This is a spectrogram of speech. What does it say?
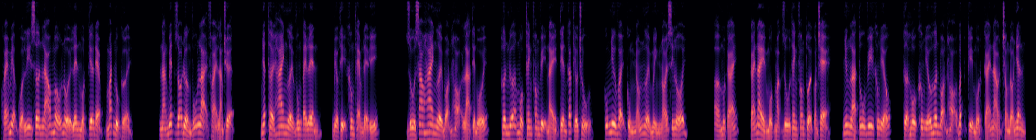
Khóe miệng của ly sơn lão mẫu nổi lên một tia đẹp mắt nụ cười. Nàng biết rõ đường vũ lại phải làm chuyện. Nhất thời hai người vung tay lên, biểu thị không thèm để ý. Dù sao hai người bọn họ là tiền bối, hơn nữa một thanh phong vị này tiên các thiếu chủ, cũng như vậy cùng nhóm người mình nói xin lỗi. Ở một cái cái này một mặc dù thanh phong tuổi còn trẻ, nhưng là tu vi không yếu, tựa hồ không yếu hơn bọn họ bất kỳ một cái nào trong đó nhân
